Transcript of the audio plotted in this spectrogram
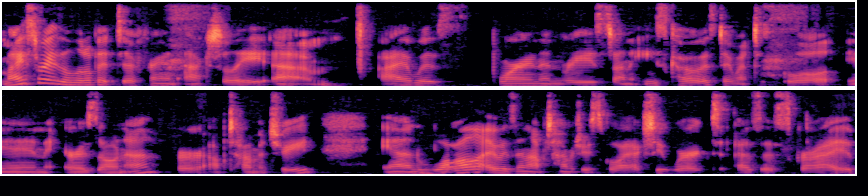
my story is a little bit different, actually. Um, I was born and raised on the East Coast. I went to school in Arizona for optometry. And mm-hmm. while I was in optometry school, I actually worked as a scribe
